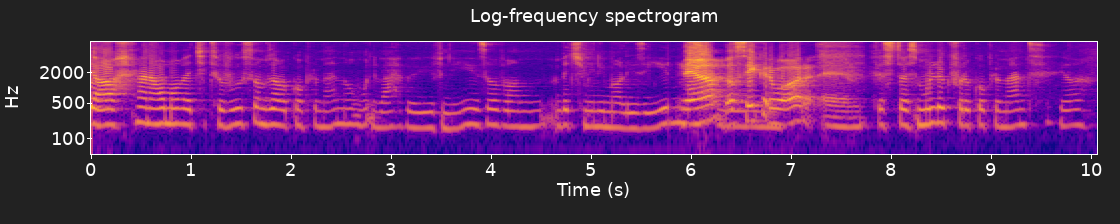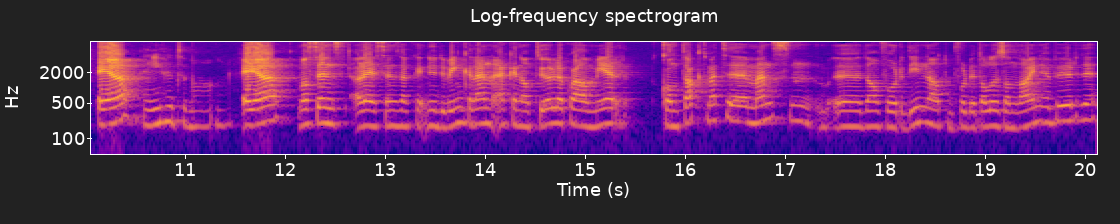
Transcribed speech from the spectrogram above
Ja, hebben allemaal een beetje het gevoel soms dat we complimenten ook moeten wegbuiven. hè. Zo van een beetje minimaliseren. Ja, dat is Eh, zeker waar. Ehm, Het is, het is moeilijk voor een compliment ja, ja, eigen te maken. Ja, maar sinds, allee, sinds dat ik nu de winkel heb, heb ik natuurlijk wel meer contact met de mensen eh, dan voordien, dat bijvoorbeeld alles online gebeurde.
